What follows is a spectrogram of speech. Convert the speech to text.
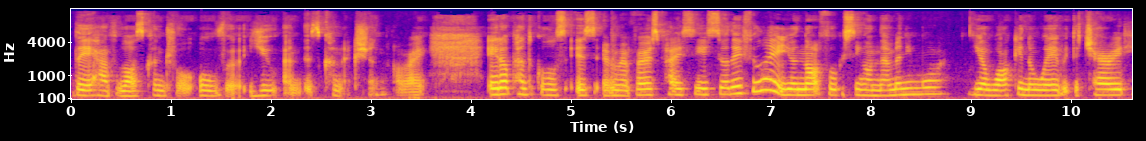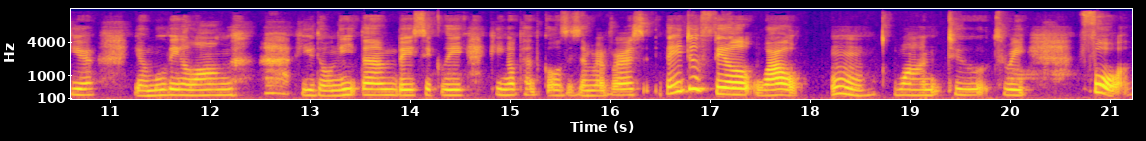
they have lost control over you and this connection. All right. Eight of Pentacles is in reverse Pisces. So they feel like you're not focusing on them anymore you're walking away with the chariot here. You're moving along. You don't need them. Basically king of pentacles is in reverse. They do feel wow mm, one two three four.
